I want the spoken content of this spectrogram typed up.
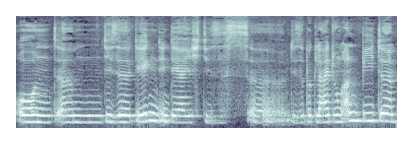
Und ähm, diese Gegend, in der ich dieses, äh, diese Begleitung anbiete,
